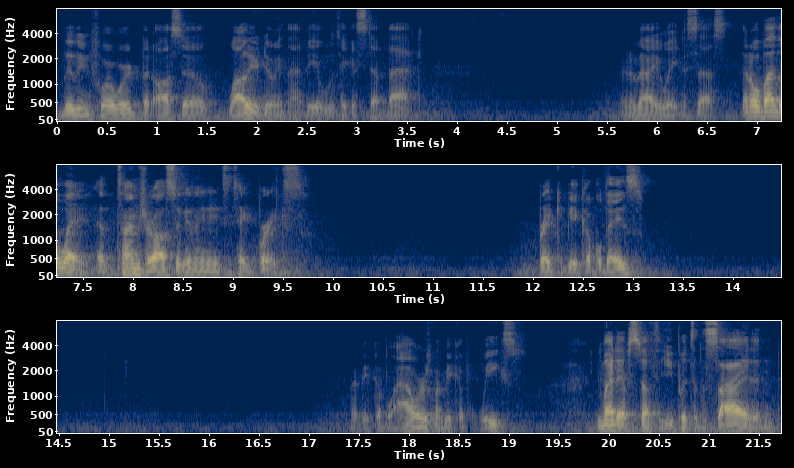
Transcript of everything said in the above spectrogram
moving forward, but also while you're doing that, be able to take a step back and evaluate and assess. And oh, by the way, at times you're also going to need to take breaks. Break could be a couple days, might be a couple hours, might be a couple weeks. You might have stuff that you put to the side and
